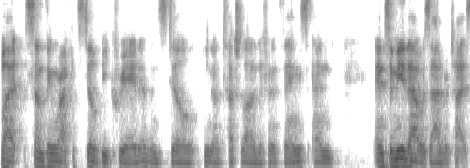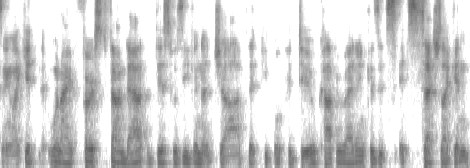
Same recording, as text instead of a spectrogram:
but something where I could still be creative and still, you know, touch a lot of different things. And and to me that was advertising. Like it when i first found out that this was even a job that people could do copywriting because it's it's such like an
